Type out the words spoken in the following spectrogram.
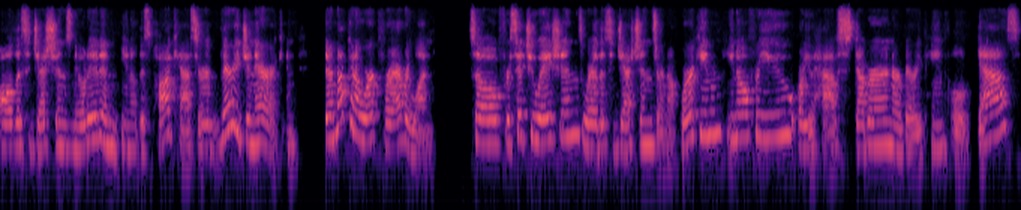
all the suggestions noted in you know this podcast are very generic and they're not going to work for everyone. So for situations where the suggestions are not working, you know, for you or you have stubborn or very painful gas,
